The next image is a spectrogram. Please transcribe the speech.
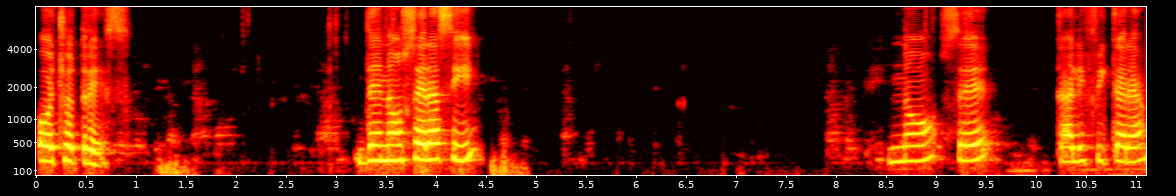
8.3. De no ser así, no se calificará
